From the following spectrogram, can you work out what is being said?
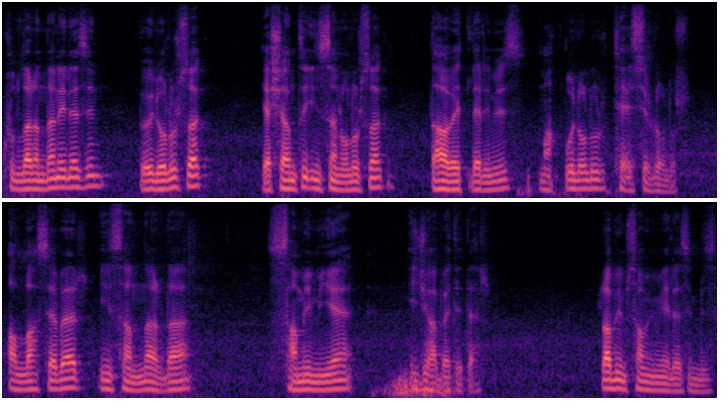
kullarından eylesin. Böyle olursak, yaşantı insan olursak davetlerimiz makbul olur, tesirli olur. Allah sever, insanlar da samimiye icabet eder. Rabbim samimi eylesin bizi.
